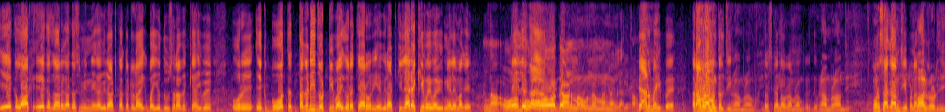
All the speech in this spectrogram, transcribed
एक लाख एक हज़ार का दस महीने का विराट का कटड़ा एक भाई और दूसरा व्यक्ति ही वे और एक बहुत तगड़ी जोटी भाई दौरे तैयार हो रही है। विराट की ले रखी भाई भाई मेले में के? ना वो नहीं लेकर वो- वो बयान में मन लेता। बयान में हिब्बे राम राम अंकल जी। राम राम दर्शका नो राम राम कर दो। राम राम जी। कौन सा गाँव जी अपना? बाल रोड जी।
